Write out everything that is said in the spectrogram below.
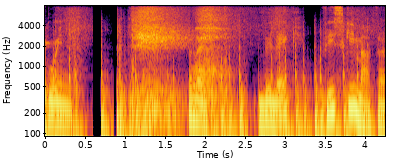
Queen. Red. Black. Fisky Mather.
